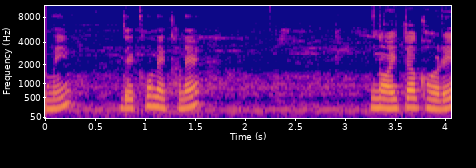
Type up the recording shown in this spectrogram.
আমি, দেখুন এখানে নয়টা ঘরে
